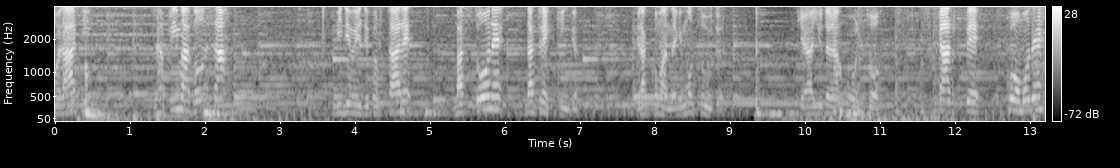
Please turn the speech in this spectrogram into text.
innamorati la prima cosa vi dovete portare bastone da trekking. Mi raccomando che è molto utile che aiuterà molto. Scarpe comode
